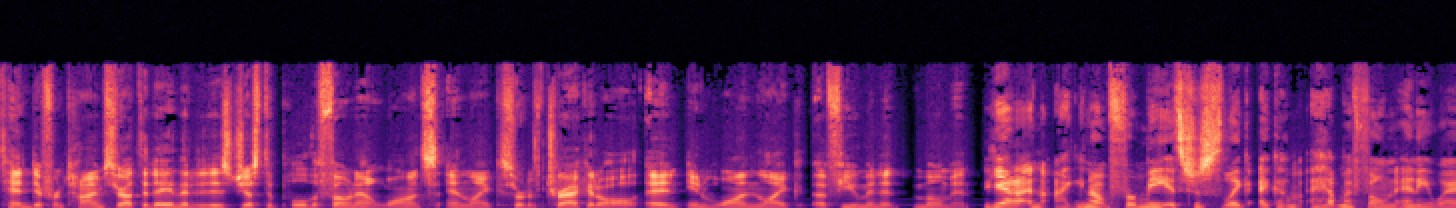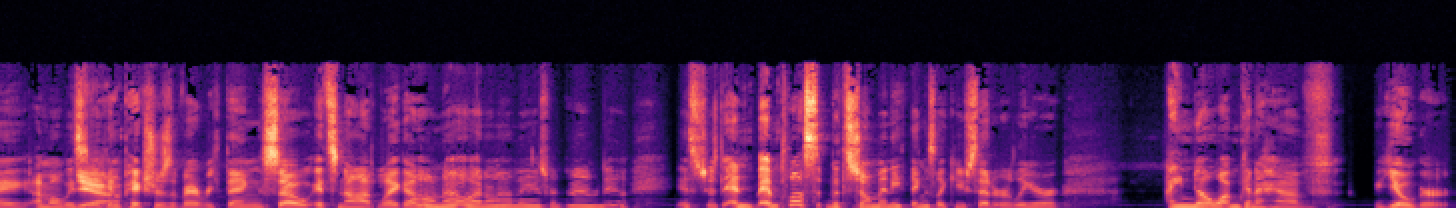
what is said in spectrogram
10 different times throughout the day than it is just to pull the phone out once and like sort of track it all in, in one like a few minute moment. Yeah, and I, you know, for me, it's just like I got, I have my phone anyway. I'm always Yeah. taking pictures of everything, so it's not like, oh no, I don't have the time to do. It's just, and and plus, with so many things, like you said earlier, I know I'm gonna have yogurt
